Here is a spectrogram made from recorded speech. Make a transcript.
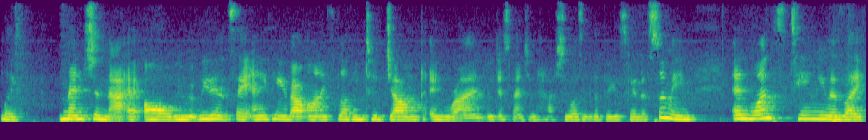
like mention that at all. We, we didn't say anything about Onyx loving to jump and run. We just mentioned how she wasn't the biggest fan of swimming. And once Tami was like,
